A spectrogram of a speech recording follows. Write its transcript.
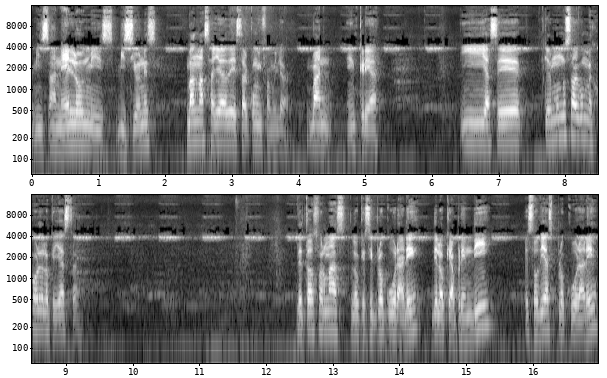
mis anhelos, mis visiones van más allá de estar con mi familia, van en crear y hacer que el mundo sea algo mejor de lo que ya está. De todas formas, lo que sí procuraré, de lo que aprendí estos días, procuraré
